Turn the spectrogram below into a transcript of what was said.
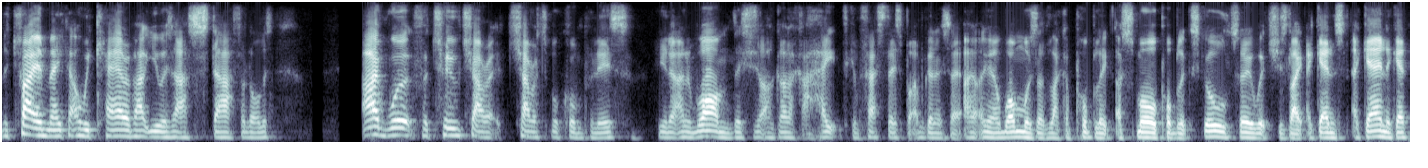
they try and make. Oh, we care about you as our staff and all this. I've worked for two chari- charitable companies, you know, and one. This is oh god, I hate to confess this, but I'm going to say, I, you know, one was like a public, a small public school too, which is like against again, again.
